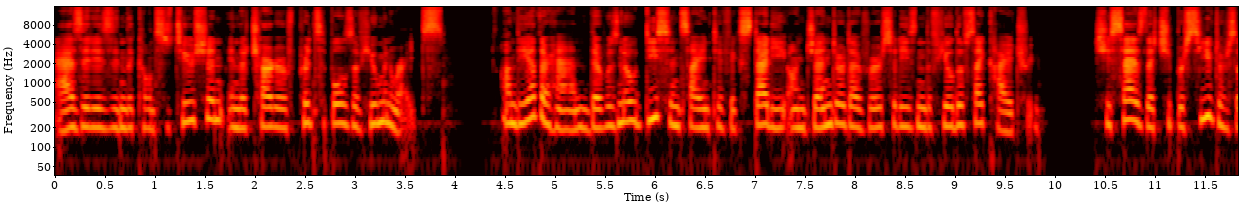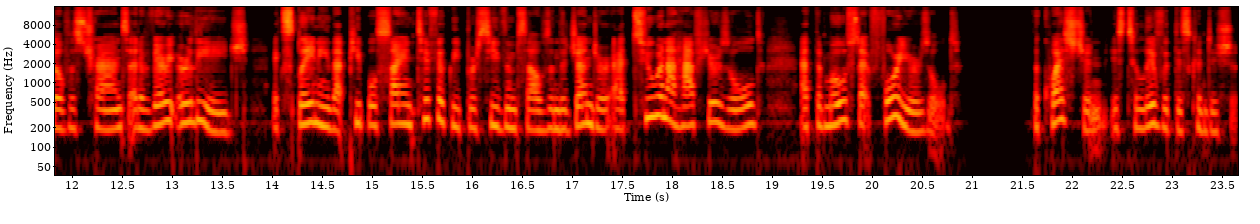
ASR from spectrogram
as it is in the Constitution in the Charter of Principles of Human Rights. On the other hand, there was no decent scientific study on gender diversities in the field of psychiatry. She says that she perceived herself as trans at a very early age explaining that people scientifically perceive themselves in the gender at two and a half years old, at the most at four years old. The question is to live with this condition.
